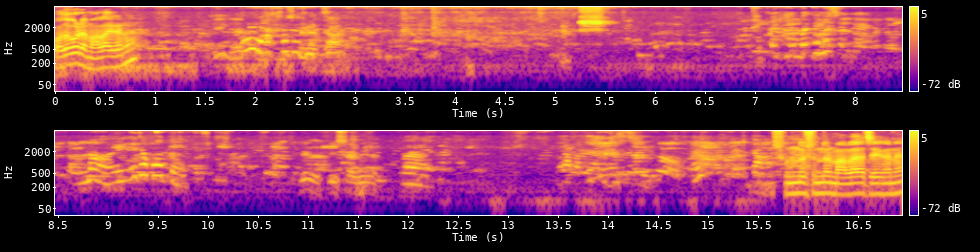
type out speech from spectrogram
কত করে মালা এখানে? না এটা কত? সুন্দর সুন্দর মালা আছে এখানে।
